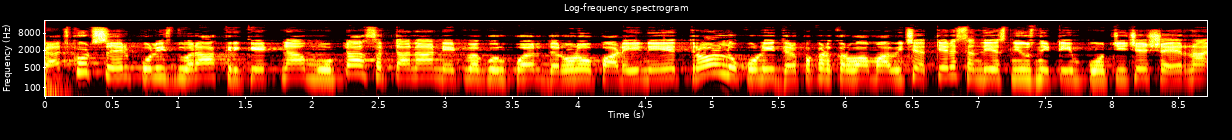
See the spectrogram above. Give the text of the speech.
રાજકોટ શહેર પોલીસ દ્વારા ક્રિકેટના મોટા સટ્ટાના નેટવર્ક ઉપર દરોડો પાડીને ત્રણ લોકોની ધરપકડ કરવામાં આવી છે. અત્યારે સંદેશ ન્યૂઝની ટીમ પહોંચી છે. શહેરના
